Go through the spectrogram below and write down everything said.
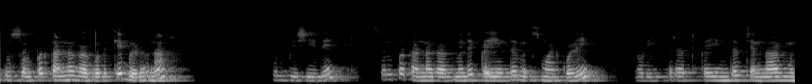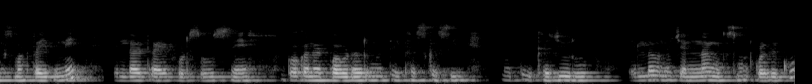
ಇದು ಸ್ವಲ್ಪ ತಣ್ಣಗಾಗೋದಕ್ಕೆ ಬಿಡೋಣ. ಫುಲ್ ಬಿಸಿ ಇದೆ. ಸ್ವಲ್ಪ ತಣ್ಣಗಾದಮೇಲೆ ಕೈಯಿಂದ ಮಿಕ್ಸ್ ಮಾಡ್ಕೊಳ್ಳಿ. ನೋಡಿ, ಈ ಥರ ಕೈಯಿಂದ ಚೆನ್ನಾಗಿ ಮಿಕ್ಸ್ ಮಾಡ್ತಾ ಇದ್ದೀನಿ. ಎಲ್ಲ dry fruits say coconut powder ಮತ್ತು ಖಸಖಸಿ, ಮತ್ತು ಖಜೂರು, ಎಲ್ಲವನ್ನು ಚೆನ್ನಾಗಿ ಮಿಕ್ಸ್ ಮಾಡ್ಕೊಳ್ಬೇಕು.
